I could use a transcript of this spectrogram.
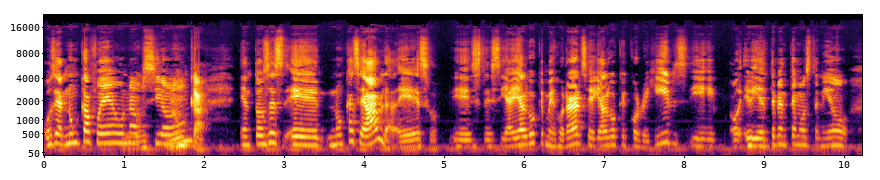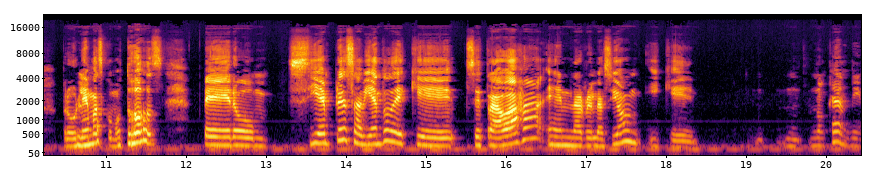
o sea, nunca fue una opción. Nunca. Entonces, eh, nunca se habla de eso. Este, si hay algo que mejorar, si hay algo que corregir, si, evidentemente hemos tenido problemas como todos, pero siempre sabiendo de que se trabaja en la relación y que nunca, ni,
